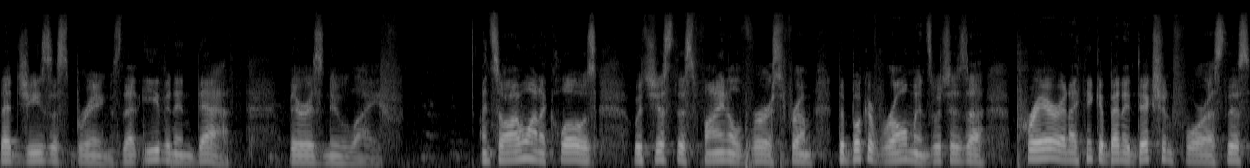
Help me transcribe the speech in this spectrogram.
that Jesus brings, that even in death, there is new life. And so I want to close with just this final verse from the book of Romans, which is a prayer and I think a benediction for us this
